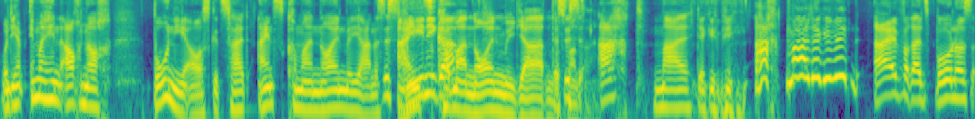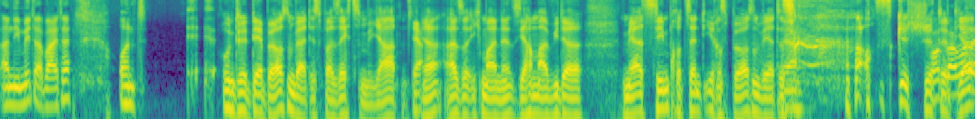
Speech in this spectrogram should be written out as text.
Und die haben immerhin auch noch Boni ausgezahlt, 1,9 Milliarden. Das ist weniger. 1,9 Milliarden, muss Das ist achtmal der Gewinn. Achtmal der Gewinn. Einfach als Bonus an die Mitarbeiter. Und Und der Börsenwert ist bei 16 Milliarden. Ja. Ja. Also ich meine, sie haben mal wieder mehr als 10 Prozent ihres Börsenwertes ausgeschüttet. Und Ja.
